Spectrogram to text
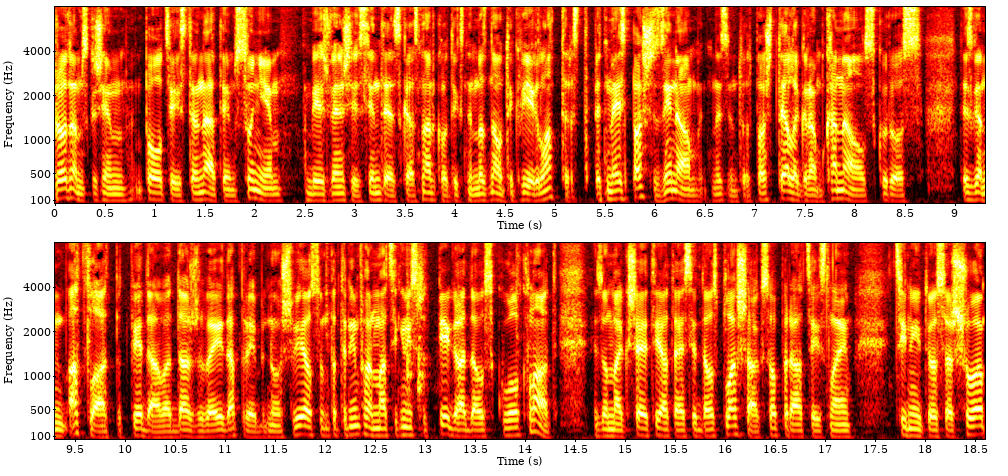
Protams, ka šiem policijas trenētiem suņiem bieži vien šīs sintētiskās narkotikas nemaz nav tik viegli atrast, bet mēs paši zinām, nezinu, tos pašus telegramu kanālus, kuros diezgan atklāti pat piedāvā dažu veidu apriebinošu vielas un pat ar informāciju, ka viņas pat piegādā uz skolu klāt. Es domāju, ka šeit jātaisa ir daudz plašākas operācijas, lai cīnītos ar šo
